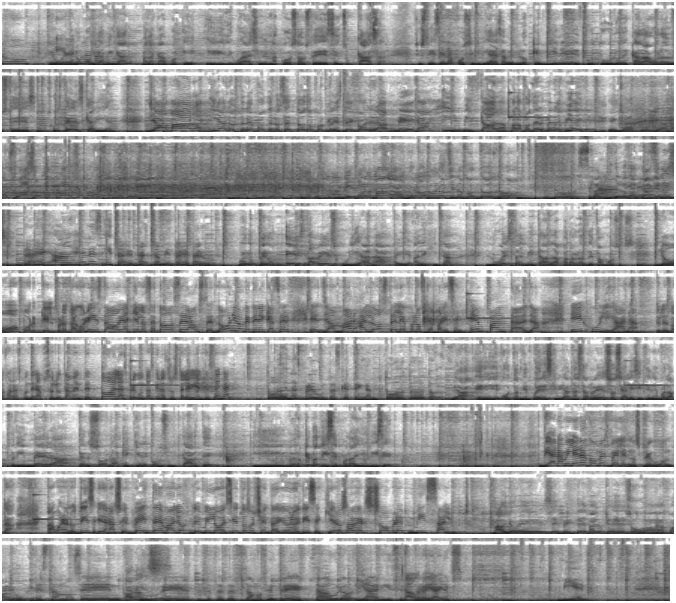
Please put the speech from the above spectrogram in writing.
tú. Qué y bueno. Oiga, venga para acá porque eh, le voy a decir una cosa a ustedes en su casa. Si ustedes tienen la posibilidad de saber lo que viene en el futuro de cada uno de ustedes, ¿ustedes qué harían? Llamar aquí a los teléfonos de Lo Sé Todo porque les tengo la mega invitada para ponerme de pie. Ella es Juliana Suaza. Un aplauso para ella. Y viene armada, no con uno, sino con dos, ¿no? Dos. ¿Trajiste los arcángeles? Traje ángeles y traje ta- también traje tarot. Bueno, pero esta vez Juliana eh, Alejita no está invitada para hablar de famosos. No, porque el protagonista hoy aquí en Lo Sé Todo será usted. Lo único que tiene que hacer es llamar a los teléfonos que aparecen en pantalla. Y Juliana, tú les vas a responder absolutamente todas las preguntas que nuestros televidentes tengan. Todas Oh. las preguntas que tengan. Todo, todo, todo. Vea, eh, o también pueden escribir a nuestras redes sociales y tenemos la primera persona que quiere consultarte. Y bueno, ¿qué nos dice por ahí? Dice, Diana Milena Gómez Vélez nos pregunta. Ah, bueno, nos dice que ella nació el 20 de mayo de 1981 y dice, quiero saber sobre mi salud. mayo es, el 20 de mayo, ¿qué es eso? ¿Acuario? Estamos en Aries. eh, estamos entre Tauro y Aries. Tauro y. Aries. Bien.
